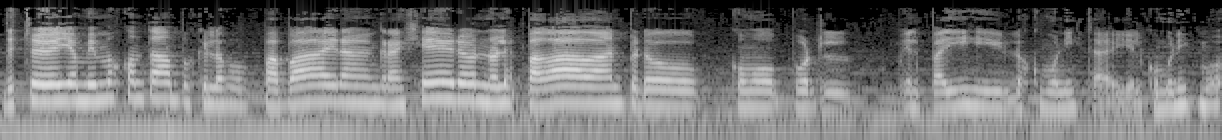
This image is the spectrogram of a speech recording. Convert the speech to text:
De hecho, ellos mismos contaban pues, que los papás eran granjeros, no les pagaban, pero como por el país y los comunistas y el comunismo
